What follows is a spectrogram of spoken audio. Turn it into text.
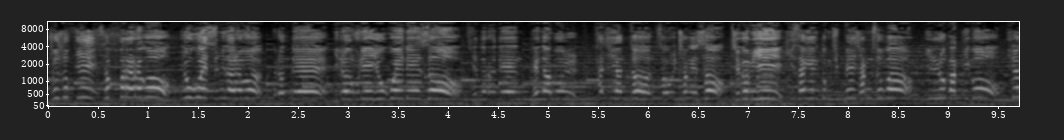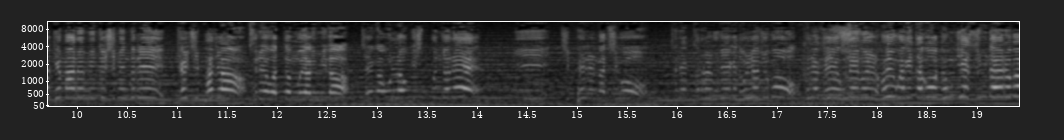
조속히 석발하라고 요구했습니다, 여러분. 그런데 이런 우리의 요구에 대해서 제대로 된 대답을 하지 않던 서울청에서 지금 이 비상행동 집회 장소가 일로 바뀌고 이렇게 많은 민주시민들이 결집하자 두려웠던 모양입니다. 제가 올라오기 10분 전에 이 집회를 마치고 트랙터를 우리에게 돌려주고 트랙터의 운행을 허용하겠다고 통지했습니다, 여러분.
